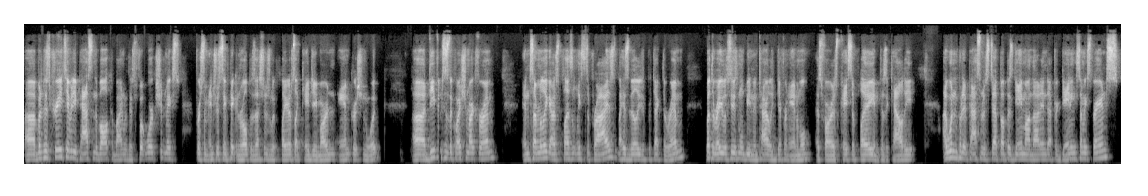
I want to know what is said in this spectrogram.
Uh, but his creativity passing the ball combined with his footwork should make for some interesting pick and roll possessions with players like KJ Martin and Christian Wood. Uh, defense is the question mark for him. In Summer League, I was pleasantly surprised by his ability to protect the rim, but the regular season will be an entirely different animal as far as pace of play and physicality. I wouldn't put it past him to step up his game on that end after gaining some experience.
